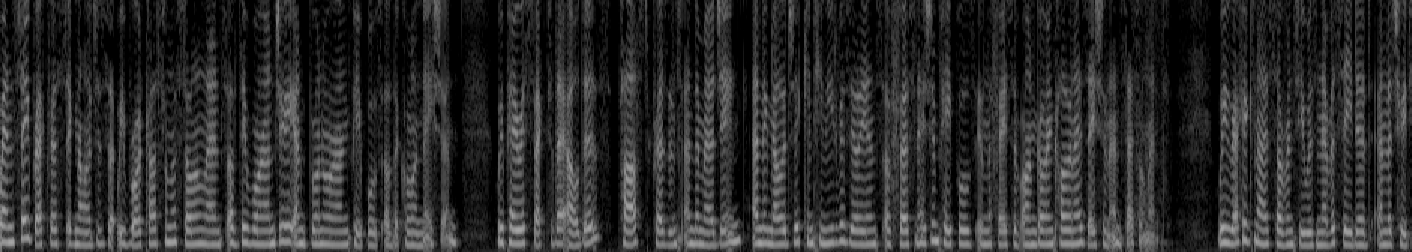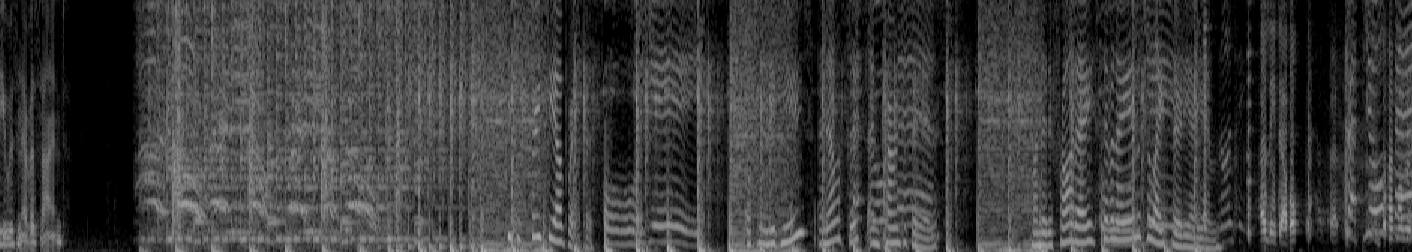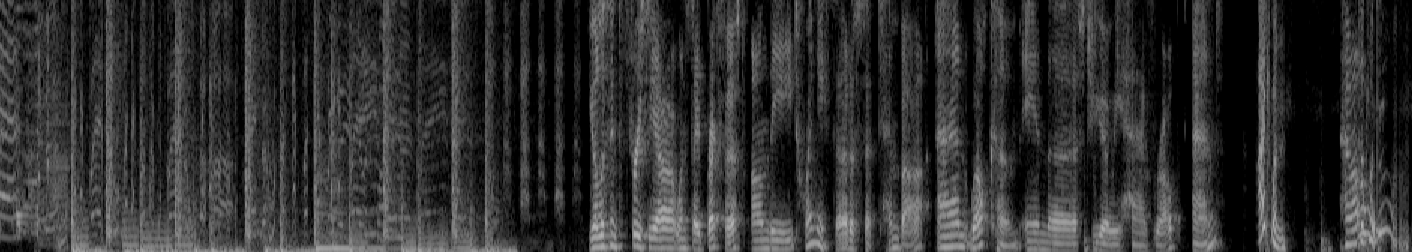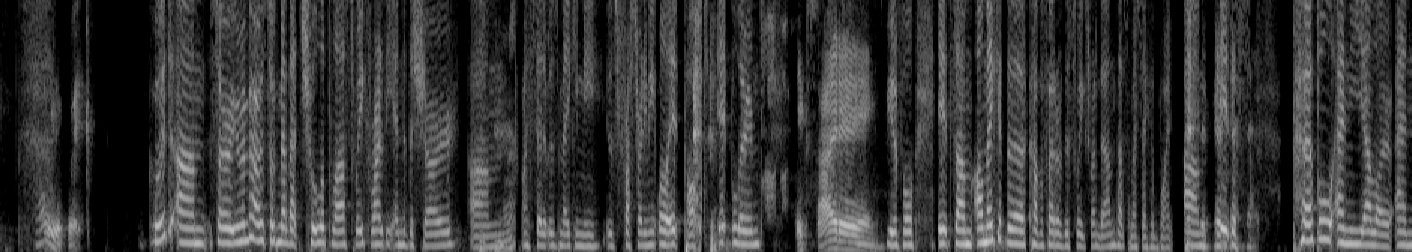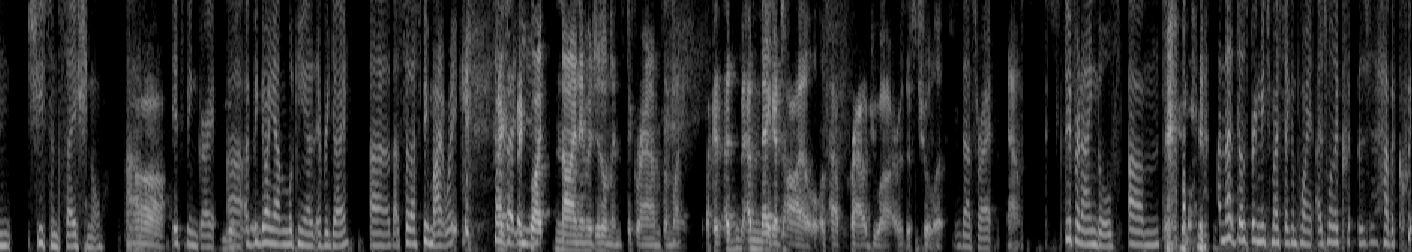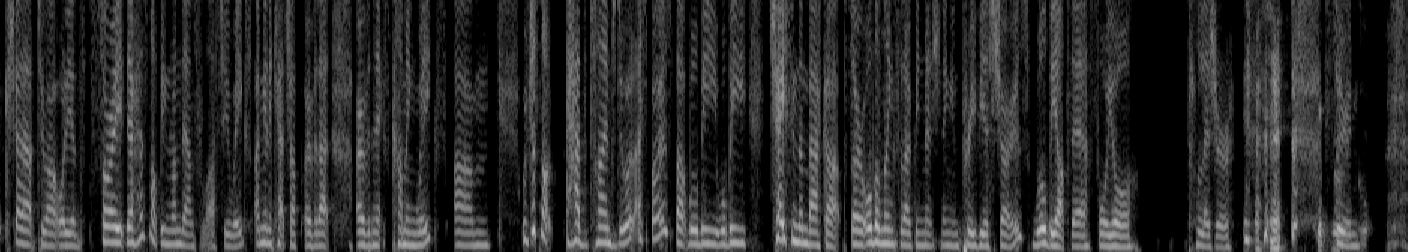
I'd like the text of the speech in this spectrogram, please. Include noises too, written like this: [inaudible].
Wednesday Breakfast acknowledges that we broadcast from the stolen lands of the Wurundjeri and Bunurong peoples of the Kulin Nation. We pay respect to their elders, past, present, and emerging, and acknowledge the continued resilience of First Nation peoples in the face of ongoing colonisation and settlement. We recognise sovereignty was never ceded and a treaty was never signed. This is 3CR Breakfast. Oh yeah. Alternative news, analysis, and current affairs. Monday to Friday, 7am until 8.30am. Only double. Clap your hands. You're listening to 3CR Wednesday Breakfast on the 23rd of September, and welcome. In the studio, we have Rob and Idwin. how are we, how are we this week? Good. Um, so remember how I was talking about that tulip last week, right at the end of the show? Um, Mhm. I said it was making me, it was frustrating me. Well, it popped, it bloomed. Exciting. It's beautiful. It's um, I'll make it the cover photo of this week's rundown. That's my second point. Um, [laughs] it's purple and yellow, and she's sensational. Uh, Ah, it's been great. Uh, I've been going out and looking at it every day. Uh, that, so that's been my week. [laughs] I expect you? like nine images on Instagram from like like a, a, a mega tile of how proud you are of this tulip. That's right. Yeah. Different angles. Um, [laughs] and that does bring me to my second point. I just want to qu- have a quick shout out to our audience. Sorry, there has not been rundowns for the last few weeks. I'm going to catch up over that over the next coming weeks. Um, we've just not had the time to do it, I suppose, but we'll be we'll be chasing them back up. So all the links that I've been mentioning in previous shows will be up there for your pleasure. [laughs] [laughs] Soon.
